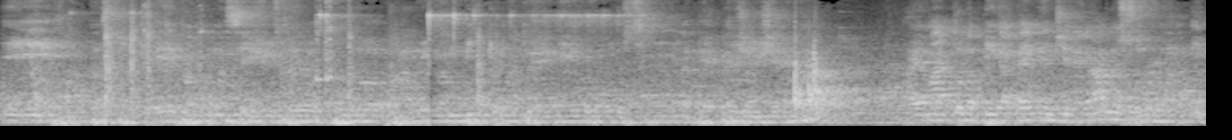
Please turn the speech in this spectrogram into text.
E fantastico, e proprio una sei giusto pour prendre l'ambic que notre ami aussi la bière belge en général. Hai amato la birra belga in generale o solo l'ambic?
